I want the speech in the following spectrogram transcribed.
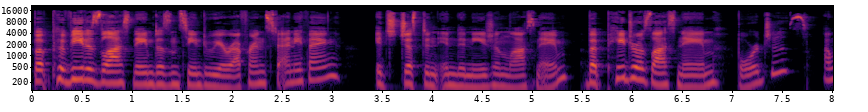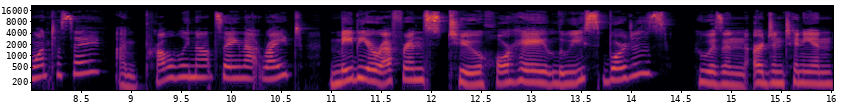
but Pavita's last name doesn't seem to be a reference to anything. It's just an Indonesian last name. But Pedro's last name, Borges, I want to say. I'm probably not saying that right. Maybe a reference to Jorge Luis Borges, who was an Argentinian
